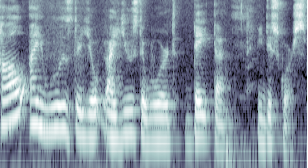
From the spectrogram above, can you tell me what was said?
how I use the, I use the word data in this course.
